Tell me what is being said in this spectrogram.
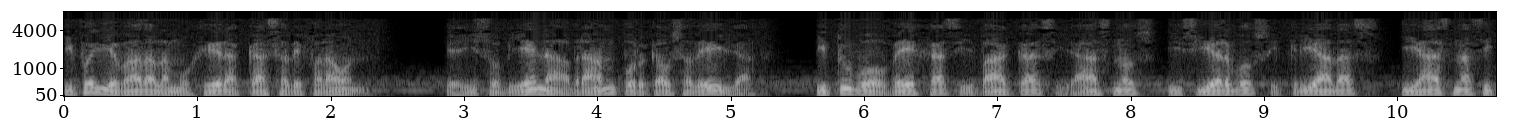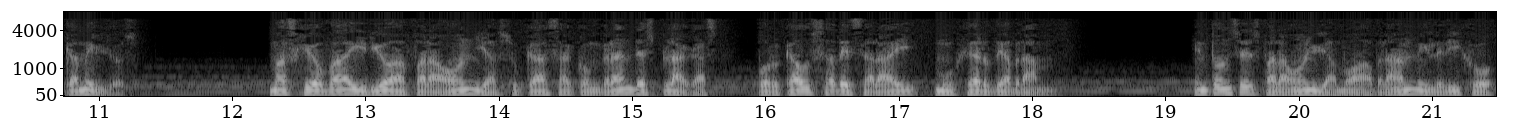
y fue llevada la mujer a casa de Faraón, que hizo bien a Abraham por causa de ella, y tuvo ovejas y vacas y asnos y siervos y criadas y asnas y camellos. Mas Jehová hirió a Faraón y a su casa con grandes plagas por causa de Sarai, mujer de Abraham. Entonces Faraón llamó a Abraham y le dijo,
